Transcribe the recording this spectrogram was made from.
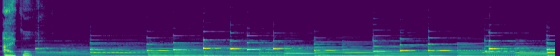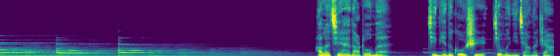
爱过我。好了，亲爱的耳朵们，今天的故事就为你讲到这儿。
